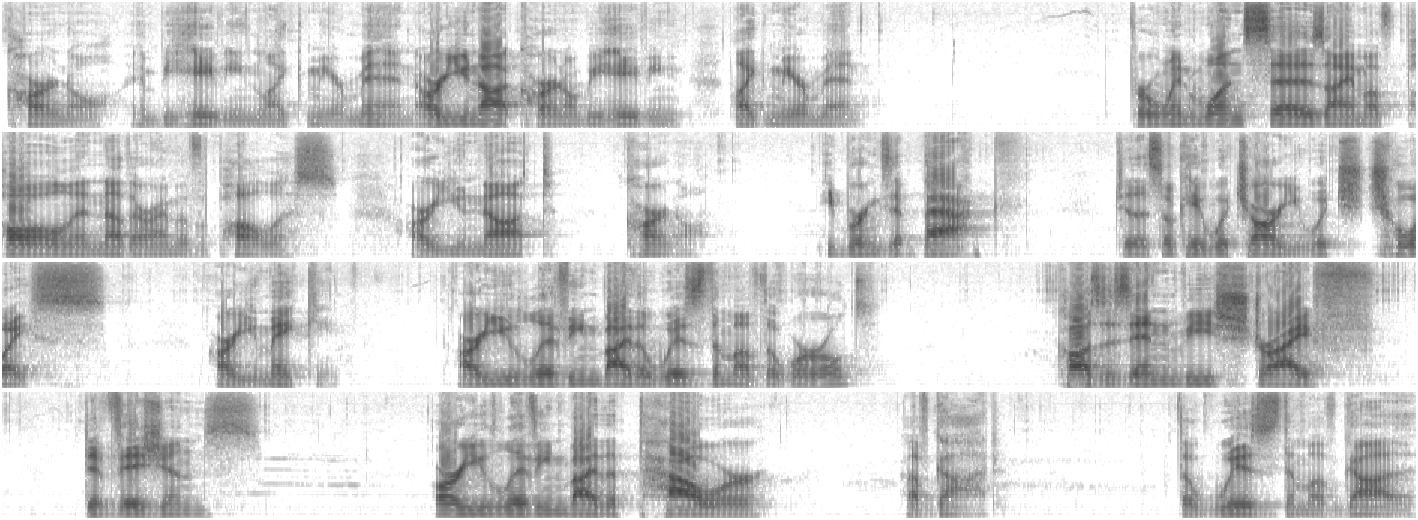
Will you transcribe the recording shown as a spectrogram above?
carnal and behaving like mere men. Are you not carnal behaving like mere men? For when one says, I am of Paul, and another, I am of Apollos, are you not carnal? He brings it back to this okay, which are you? Which choice are you making? Are you living by the wisdom of the world? Causes envy, strife, divisions? Or are you living by the power of God? The wisdom of God,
